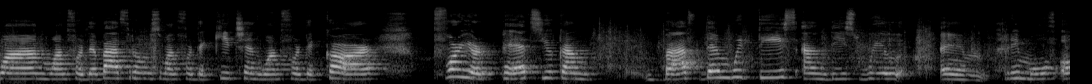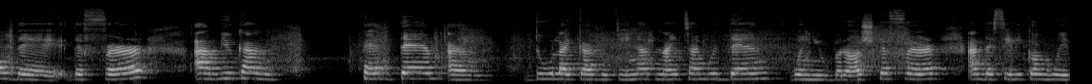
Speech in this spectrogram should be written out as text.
want one for the bathrooms one for the kitchen one for the car. For your pets you can bath them with this and this will um, remove all the the fur um, you can pet them and do like a routine at nighttime with them when you brush the fur and the silicone will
